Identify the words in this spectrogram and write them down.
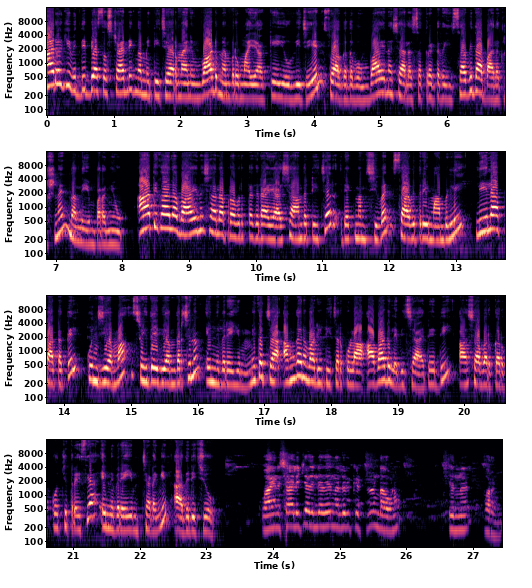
ആരോഗ്യ വിദ്യാഭ്യാസ സ്റ്റാൻഡിംഗ് കമ്മിറ്റി ചെയർമാനും വാർഡ് മെമ്പറുമായ കെ യു വിജയൻ സ്വാഗതവും വായനശാല സെക്രട്ടറി സവിത ബാലകൃഷ്ണൻ നന്ദിയും പറഞ്ഞു. ആദ്യകാല വായനശാല പ്രവർത്തകരായ ശാന്ത ടീച്ചർ രത്നം ശിവൻ സാവിത്രി മാമ്പിള്ളി ലീല പാട്ടത്തിൽ കുഞ്ചിയമ്മ ശ്രീദേവി അന്തർശനം എന്നിവരെയും മികച്ച അംഗനവാടി ടീച്ചർക്കുള്ള അവാർഡ് ലഭിച്ച രതി ആശാവർക്കർ കൊച്ചുത്രേസ്യ എന്നിവരെയും ചടങ്ങിൽ ആദരിച്ചു. വായനശാലയ്ക്ക് അതിന്റെതായ നല്ലൊരു കെട്ടിടം ഉണ്ടാവണം. എന്ന് പറഞ്ഞു.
